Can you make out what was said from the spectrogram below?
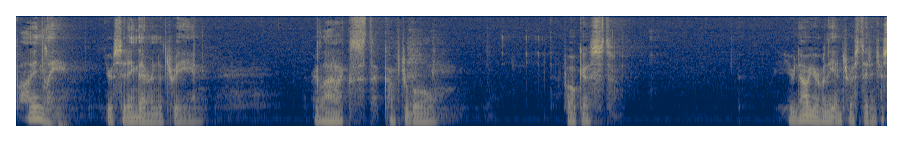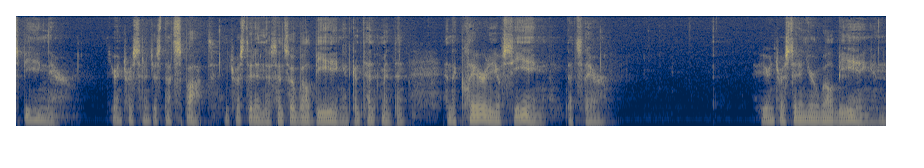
Finally, you're sitting there in the tree and relaxed, comfortable, focused. You're now you're really interested in just being there. You're interested in just that spot, interested in the sense of well-being and contentment and, and the clarity of seeing that's there. You're interested in your well being and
